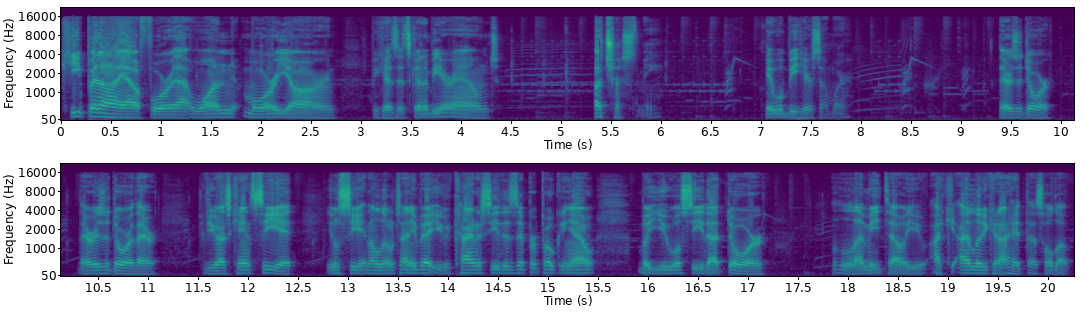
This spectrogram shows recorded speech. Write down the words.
keep an eye out for that one more yarn because it's going to be around. Uh, trust me. It will be here somewhere. There's a door. There is a door there. If you guys can't see it, you'll see it in a little tiny bit. You can kind of see the zipper poking out, but you will see that door. Let me tell you. I, I literally cannot hit this. Hold up.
